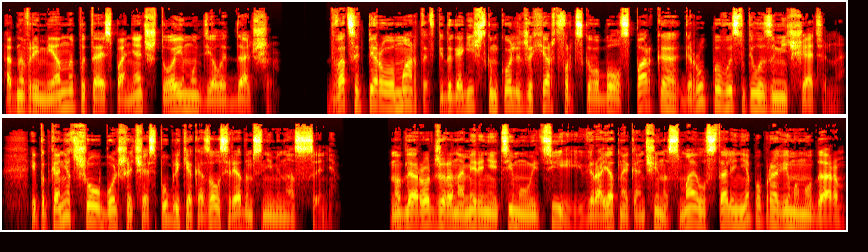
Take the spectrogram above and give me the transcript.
одновременно пытаясь понять, что ему делать дальше. 21 марта в педагогическом колледже Хертфордского Боллс-парка группа выступила замечательно, и под конец шоу большая часть публики оказалась рядом с ними на сцене. Но для Роджера намерение Тима уйти и вероятная кончина Смайл стали непоправимым ударом,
